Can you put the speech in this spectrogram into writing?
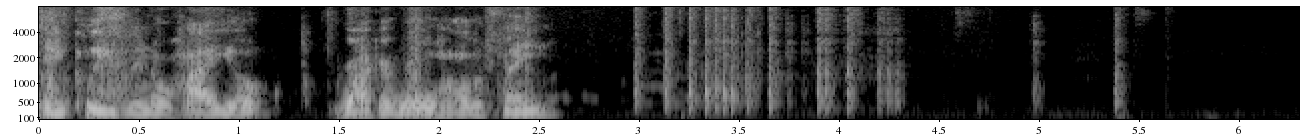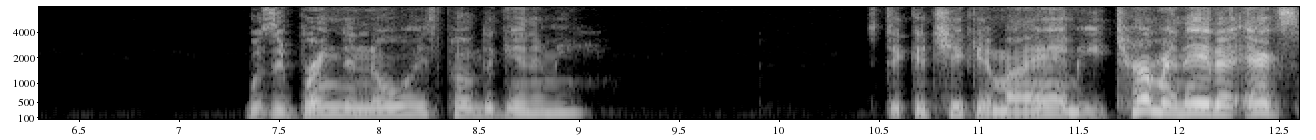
in Cleveland, Ohio, Rock and Roll Hall of Fame. Was it Bring the Noise, Public Enemy? Stick a chick in Miami. Terminator X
